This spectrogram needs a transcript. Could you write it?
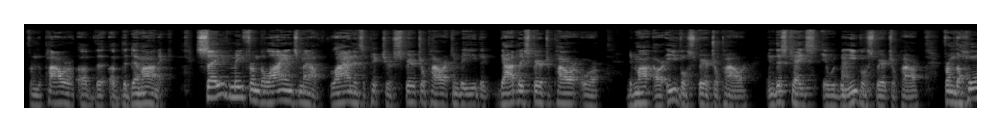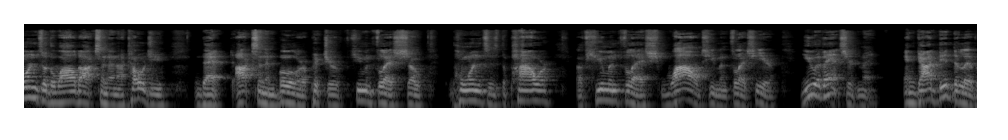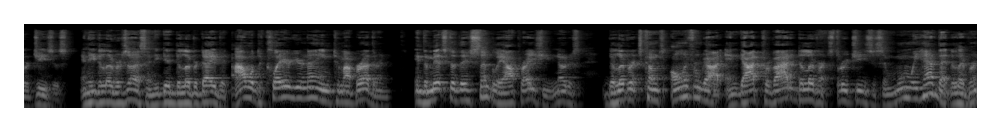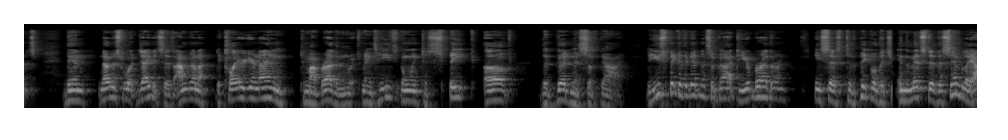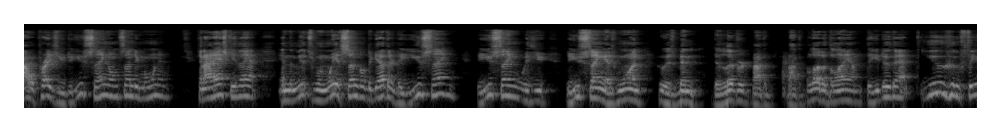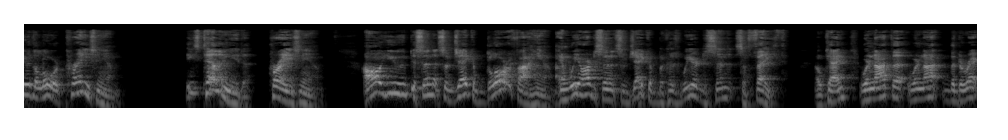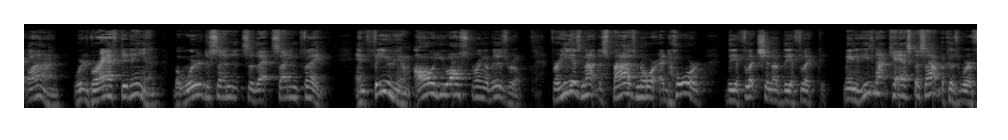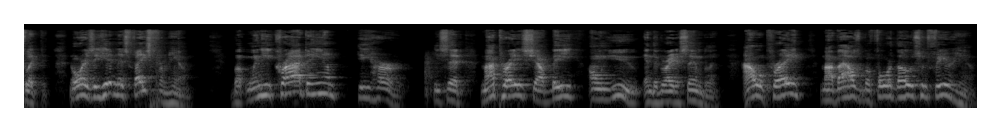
from the power of the, of the demonic. Save me from the lion's mouth. Lion is a picture of spiritual power. It can be either godly spiritual power or demon, or evil spiritual power. In this case, it would be evil spiritual power from the horns of the wild oxen. And I told you that oxen and bull are a picture of human flesh. So horns is the power of human flesh, wild human flesh here. You have answered me. And God did deliver Jesus, and he delivers us, and he did deliver David. I will declare your name to my brethren. In the midst of the assembly, I'll praise you. Notice, deliverance comes only from God, and God provided deliverance through Jesus. And when we have that deliverance, then notice what David says I'm going to declare your name to my brethren, which means he's going to speak of the goodness of God. Do you speak of the goodness of God to your brethren? He says to the people that in the midst of the assembly, I will praise you. Do you sing on Sunday morning? Can I ask you that? In the midst, when we assemble together, do you sing? Do you sing with you? Do you sing as one who has been delivered by the, by the blood of the Lamb? Do you do that? You who fear the Lord, praise him. He's telling you to praise him. All you descendants of Jacob, glorify him. And we are descendants of Jacob because we are descendants of faith. Okay. We're not the, we're not the direct line. We're grafted in, but we're descendants of that same faith and fear him, all you offspring of Israel. For he has not despised nor abhorred the affliction of the afflicted. meaning he's not cast us out because we're afflicted, nor has he hidden his face from him. But when he cried to him, he heard. He said, My praise shall be on you in the great assembly. I will pray my vows before those who fear him.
